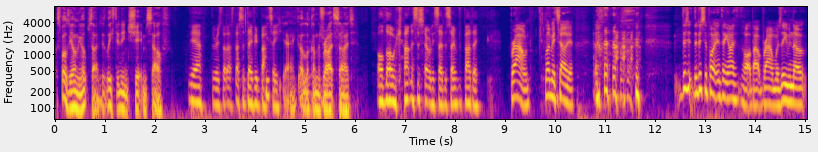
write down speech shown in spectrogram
I suppose the only upside is at least he didn't shit himself. Yeah, there is that. That's, that's a David Batty. Yeah, you got to look on the bright side. Although we can't necessarily say the same for Paddy. Brown, let me tell you. The disappointing thing I thought about Brown was even though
